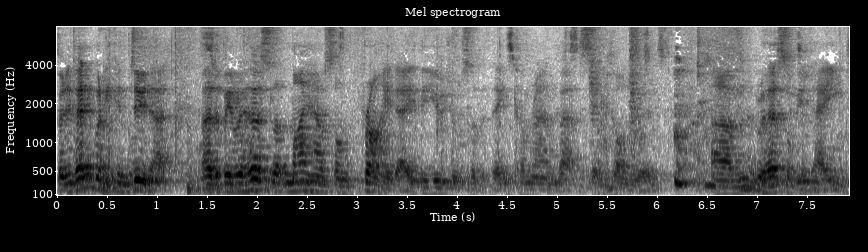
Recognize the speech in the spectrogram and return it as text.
But if anybody can do that, uh, there'll be rehearsal at my house on Friday, the usual sort of thing, come round about six onwards. Um, rehearsal will be at eight,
